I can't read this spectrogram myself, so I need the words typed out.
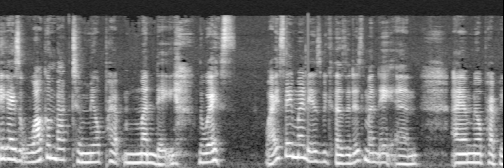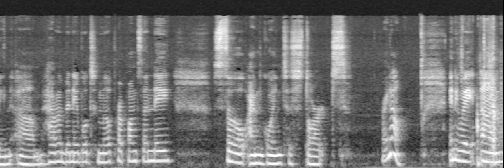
Hey guys, welcome back to Meal Prep Monday. The way I, why I say Monday is because it is Monday and I am meal prepping. Um, haven't been able to meal prep on Sunday, so I'm going to start right now. Anyway, um,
